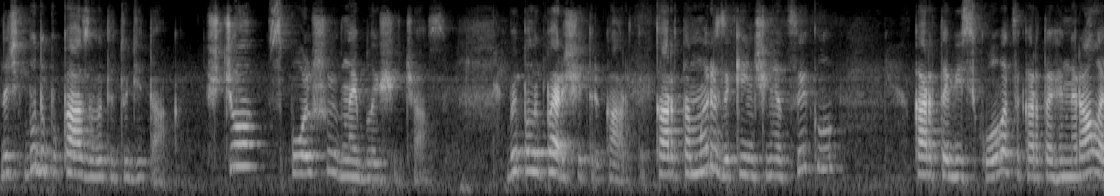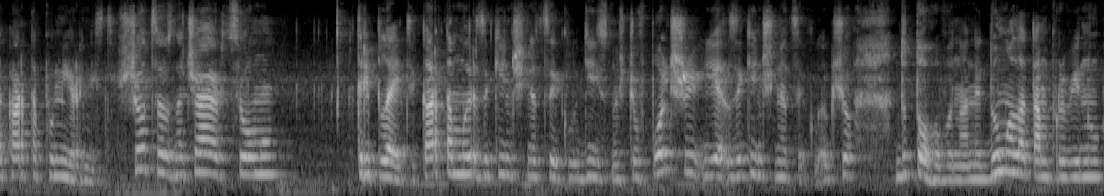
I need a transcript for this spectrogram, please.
Значить, буду показувати тоді так. Що з Польщею в найближчий час? Випали перші три карти: карта мир, закінчення циклу, карта військова, це карта генерала і карта помірність. Що це означає в цьому тріплеті. Карта мир закінчення циклу. Дійсно, що в Польщі є закінчення циклу. Якщо до того вона не думала там про війну,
